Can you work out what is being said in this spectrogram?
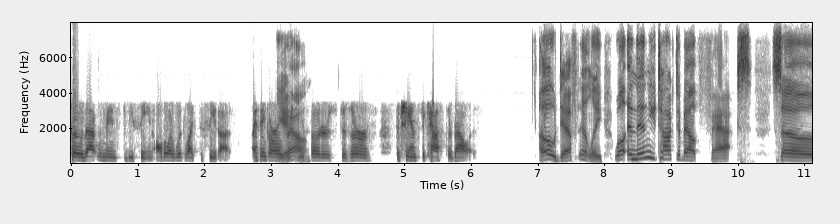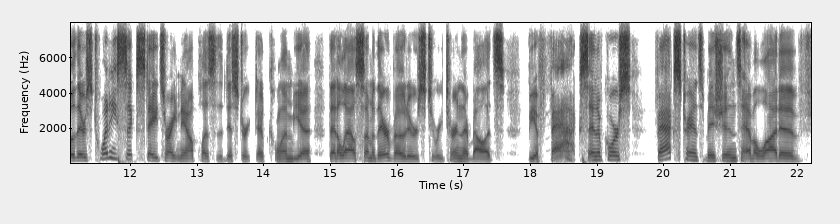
So that remains to be seen, although I would like to see that. I think our overseas yeah. voters deserve the chance to cast their ballot. Oh, definitely. Well, and then you talked about fax. So there's 26 states right now, plus the District of Columbia, that allow some of their voters to return their ballots via fax. And of course, fax transmissions have a lot of,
